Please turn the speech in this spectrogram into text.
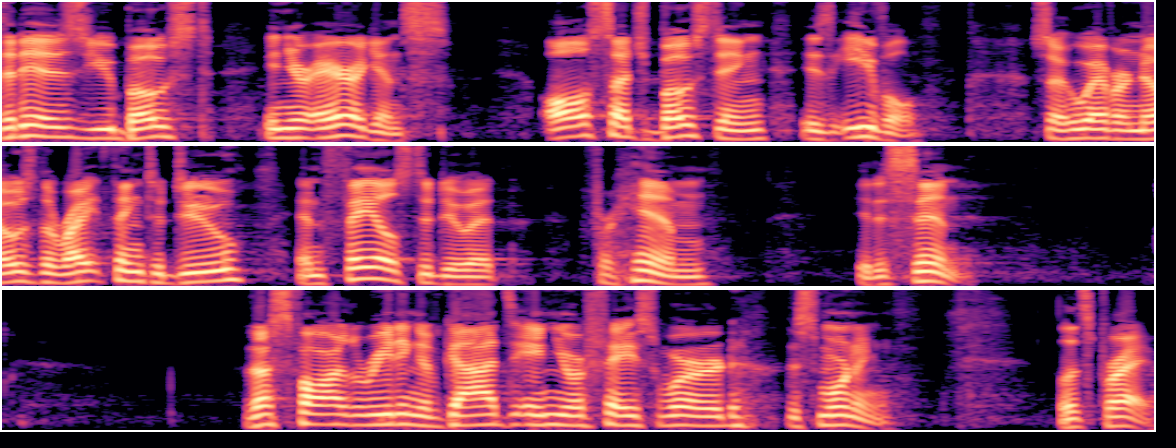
it is, you boast in your arrogance. All such boasting is evil. So whoever knows the right thing to do and fails to do it, for him it is sin. Thus far, the reading of God's in your face word this morning. Let's pray.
